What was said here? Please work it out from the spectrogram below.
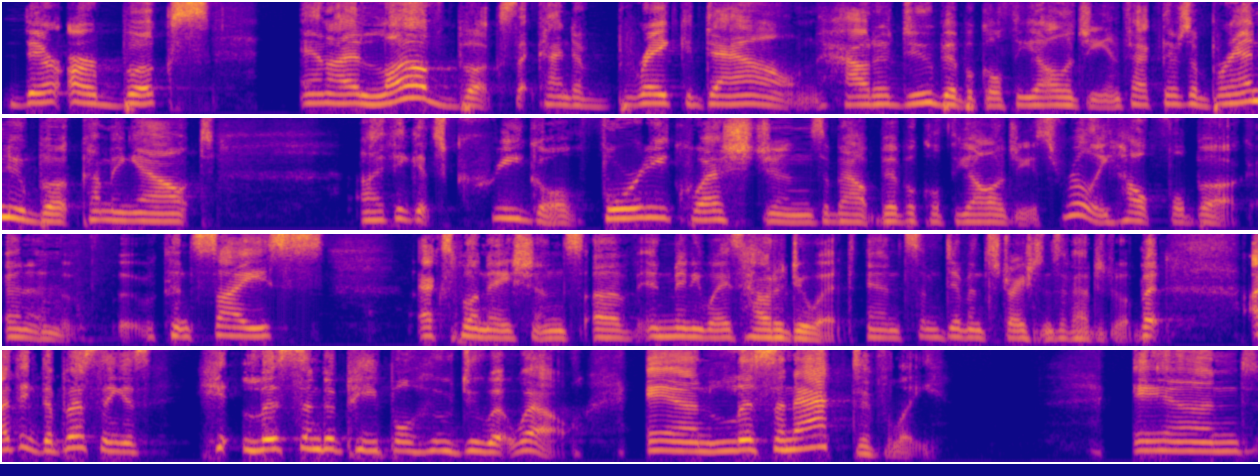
there are books and I love books that kind of break down how to do biblical theology. In fact, there's a brand new book coming out I think it's Kregel, 40 Questions About Biblical Theology. It's a really helpful book and a, hmm. concise explanations of, in many ways, how to do it and some demonstrations of how to do it. But I think the best thing is listen to people who do it well and listen actively. And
